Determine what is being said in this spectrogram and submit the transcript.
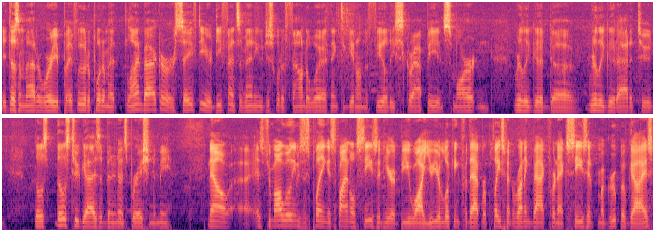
it doesn't matter where you if we would have put him at linebacker or safety or defensive end, he just would have found a way, I think, to get on the field. He's scrappy and smart and really good, uh, really good attitude. Those those two guys have been an inspiration to me. Now, uh, as Jamaal Williams is playing his final season here at BYU, you're looking for that replacement running back for next season from a group of guys.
